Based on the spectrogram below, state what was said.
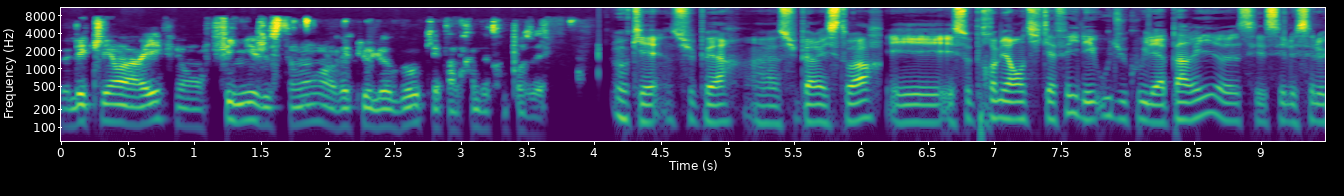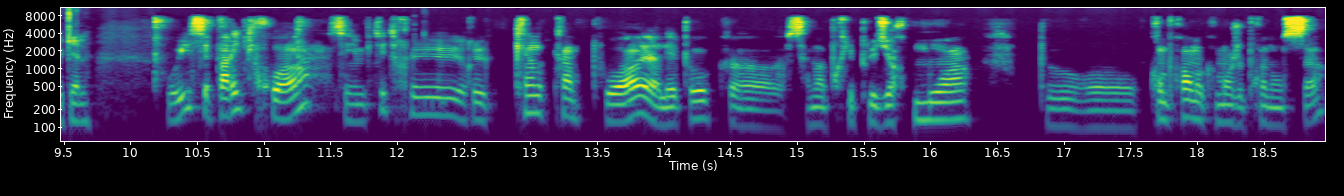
Les clients arrivent et on finit justement avec le logo qui est en train d'être posé. Ok, super, euh, super histoire. Et, et, ce premier anti-café, il est où du coup? Il est à Paris euh, C'est le, lequel? Oui, c'est Paris 3. C'est une petite rue, rue Quincampoix. Et à l'époque, euh, ça m'a pris plusieurs mois pour euh, comprendre comment je prononce ça.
